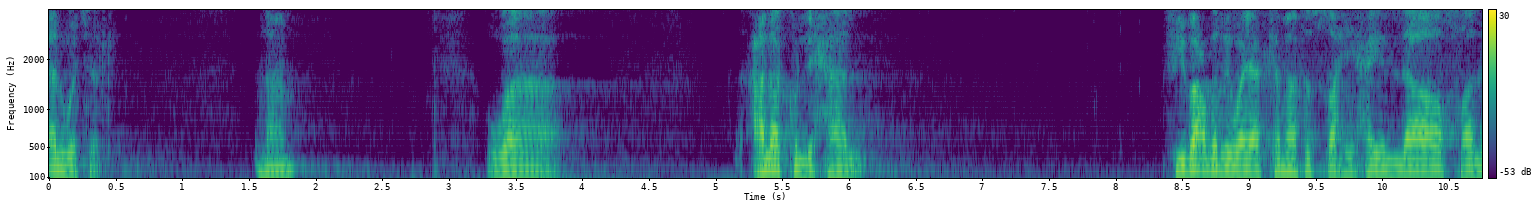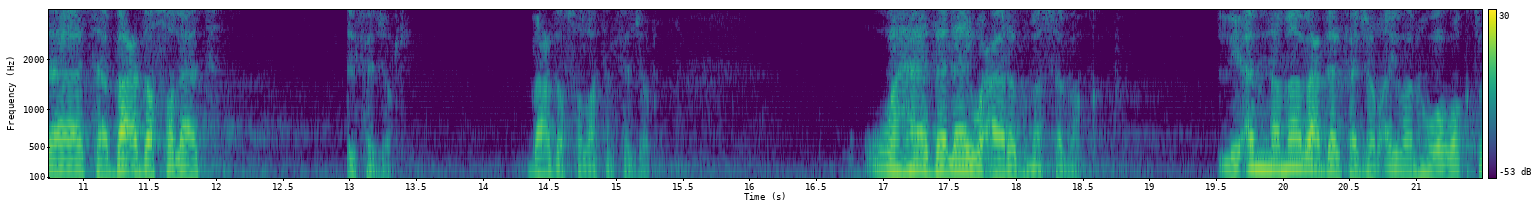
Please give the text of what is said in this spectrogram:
الوتر. نعم. وعلى كل حال في بعض الروايات كما في الصحيحين لا صلاة بعد صلاة الفجر. بعد صلاة الفجر. وهذا لا يعارض ما سبق. لأن ما بعد الفجر أيضا هو وقت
